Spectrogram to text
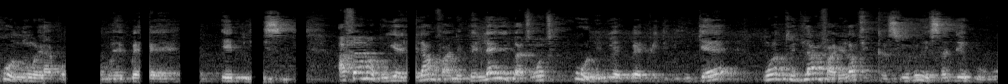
kúrò nínú ẹ̀yà ọmọ ẹgbẹ́ APC afẹ́mọ̀ bóyá ẹni láǹfààní pé lẹ́yìn ìgbà tí wọ́n ti kúrò nínú ẹgbẹ́ PDP ǹjẹ́ wọ́n tún láǹfààní láti kàn sí olóyè Sunday Igboho?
